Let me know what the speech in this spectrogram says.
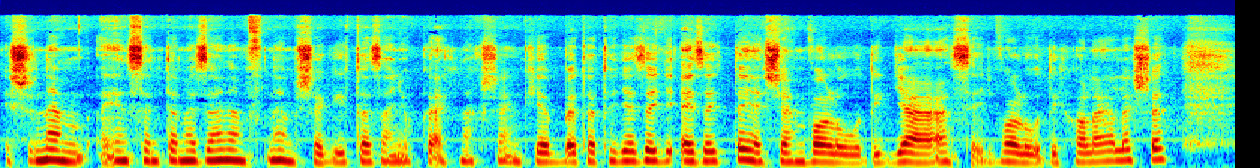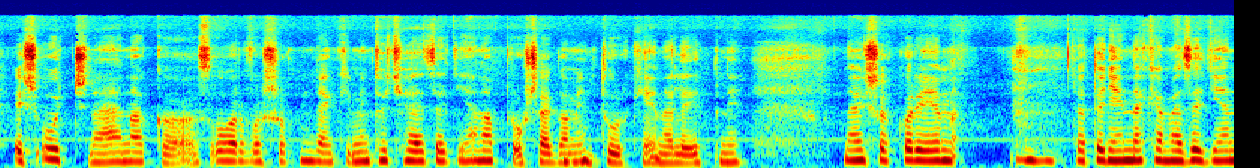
és nem, én szerintem ezzel nem, nem segít az anyukáknak senki ebbe, tehát hogy ez egy, ez egy teljesen valódi gyász, egy valódi haláleset, és úgy csinálnak az orvosok, mindenki, mint hogyha ez egy ilyen apróság, amin túl kéne lépni. Na és akkor én, tehát hogy én nekem ez egy ilyen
